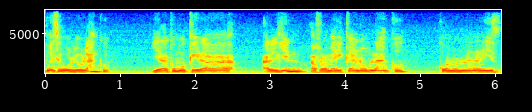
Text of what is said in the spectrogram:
pues se volvió blanco. Y era como que era alguien afroamericano blanco con una nariz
